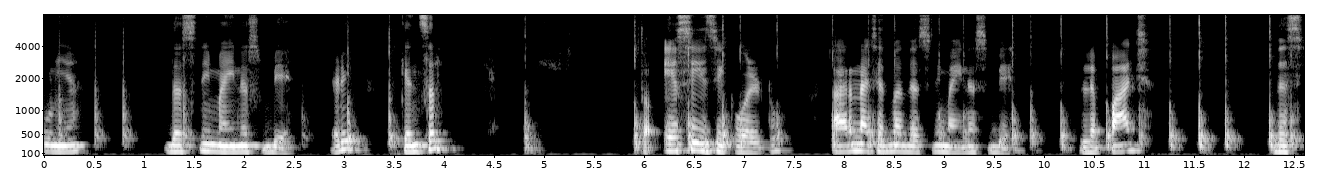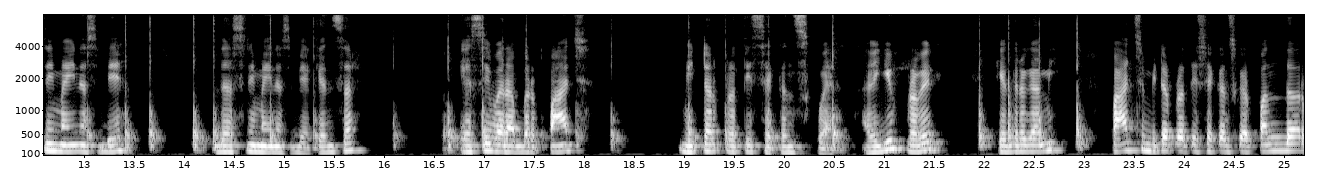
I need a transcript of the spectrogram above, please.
ગુણ્યા દસની માઇનસ બે. રેડી કેન્સલ તો એસી ઇઝ ઇક્વલ ટુ આરના છેદમાં દસની માઇનસ બે. એટલે પાંચ દસની માઇનસ બે. દસની માઇનસ બે કેન્સલ તો એસી બરાબર પાંચ મીટર પ્રતિ સેકન્ડ સ્ક્વેર આવી ગયું? પ્રવેગ કેન્દ્રગામી પાંચ મીટર પ્રતિ સેકન્ડ સ્ક્વેર પંદર,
